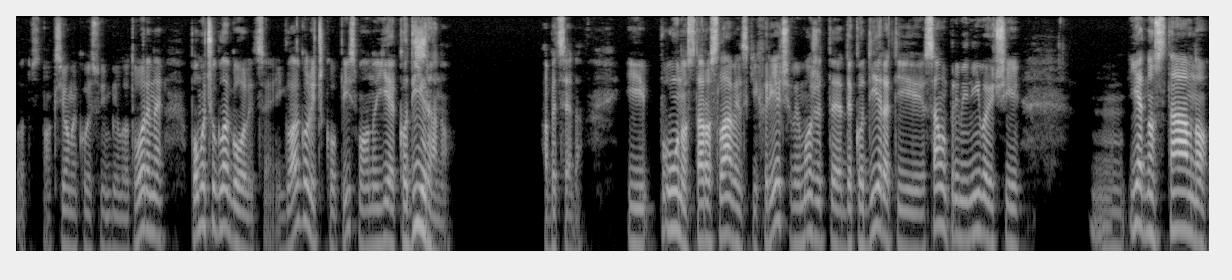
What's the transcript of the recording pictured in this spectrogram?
odnosno aksiome koje su im bile otvorene, pomoću glagolice. I glagoličko pismo, ono je kodirano. Abeceda. I puno staroslavenskih riječi vi možete dekodirati samo primjenjivajući jednostavno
